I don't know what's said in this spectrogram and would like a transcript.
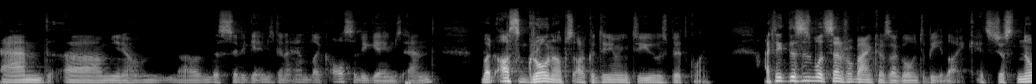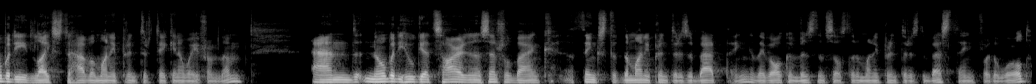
And, um, you know, uh, this silly game is going to end like all silly games end. But us grown-ups are continuing to use Bitcoin. I think this is what central bankers are going to be like. It's just nobody likes to have a money printer taken away from them. And nobody who gets hired in a central bank thinks that the money printer is a bad thing. They've all convinced themselves that the money printer is the best thing for the world.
